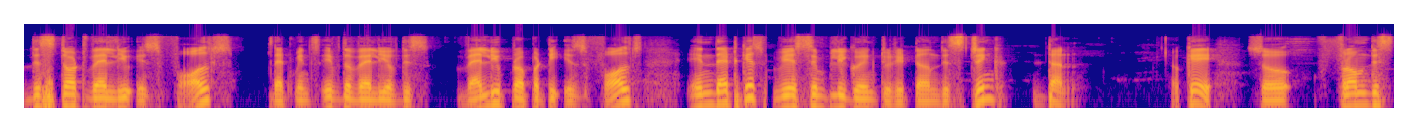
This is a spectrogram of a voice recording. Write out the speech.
this dot value is false, that means if the value of this value property is false, in that case, we are simply going to return this string done. Okay, so from this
